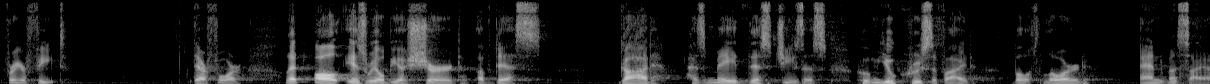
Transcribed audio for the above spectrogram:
for your feet. Therefore, let all Israel be assured of this God has made this Jesus, whom you crucified, both Lord and Messiah.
